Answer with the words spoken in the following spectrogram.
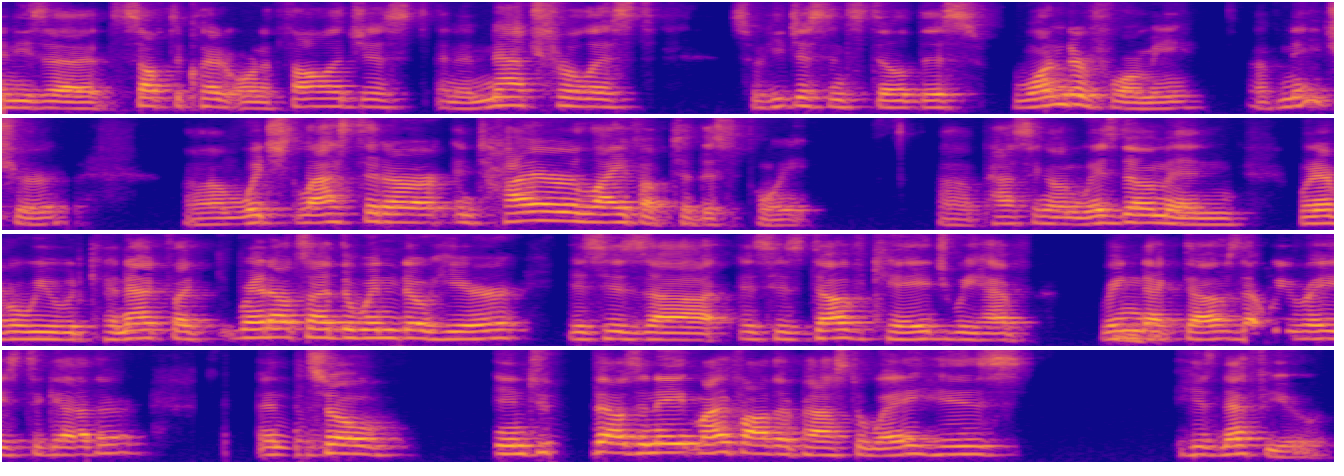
and he's a self-declared ornithologist and a naturalist. So he just instilled this wonder for me of nature, um, which lasted our entire life up to this point, uh, passing on wisdom. And whenever we would connect, like right outside the window here is his uh, is his dove cage. We have ringneck mm-hmm. doves that we raised together. And so in 2008, my father passed away. His his nephew,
